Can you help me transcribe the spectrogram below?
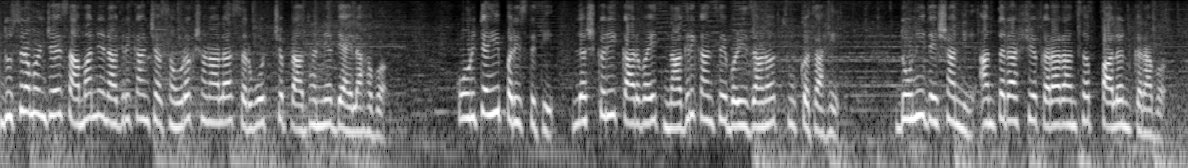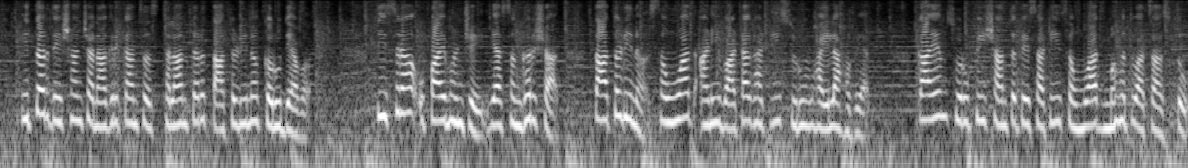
दुसरं म्हणजे सामान्य नागरिकांच्या संरक्षणाला सर्वोच्च प्राधान्य द्यायला हवं. कोणत्याही परिस्थितीत लष्करी कारवाईत नागरिकांचे बळी जाणं चूकच आहे. दोन्ही देशांनी आंतरराष्ट्रीय करारांचं पालन करावं. इतर देशांच्या नागरिकांचं स्थलांतर तातडीनं करू द्यावं. तिसरा उपाय म्हणजे या संघर्षात तातडीनं संवाद आणि वाटाघाटी सुरू व्हायला हव्यात. कायमस्वरूपी शांततेसाठी संवाद महत्त्वाचा असतो.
